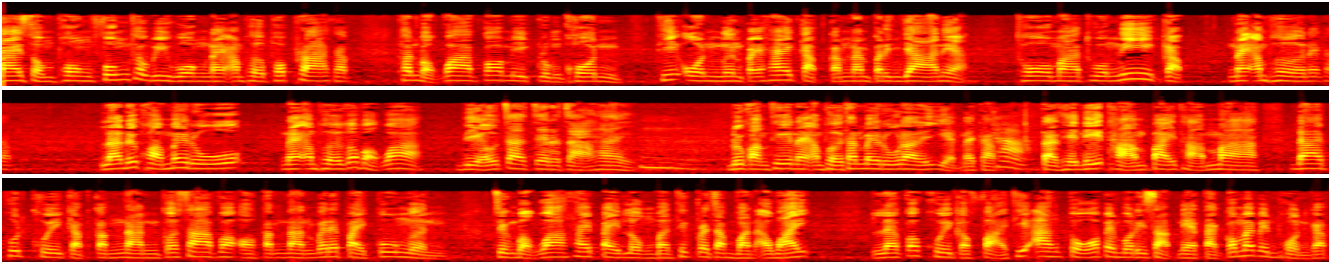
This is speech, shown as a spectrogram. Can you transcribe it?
นายสมพงษ์ฟุ้งทวีวงศ์ในอำเภอพบพระครับ ท่านบอกว่าก็มีกลุ่มคนที่โอนเงินไปให้กับกำนันปริญญาเนี่ย โทรมาทวงหนี้กับนายอำเภอนะครับ และด้วยความไม่รู้นายอำเภอก็บอกว่า เดี๋ยวจะเจรจาให้ อืม ด้วยความที่ในอำเภอท่านไม่รู้รายละเอียดนะครับ ค่ะ แต่ทีนี้ถามไปถามมาได้พูดคุยกับกำนัน ก็ทราบว่าออกกำนันไม่ได้ไปกู้เงิน จึงบอกว่าให้ไปลงบันทึกประจำวันเอาไว้ แล้วก็คุยกับฝ่ายที่อ้างตัวว่าเป็นบริษัทเนี่ยแต่ก็ไม่เป็นผลครับ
